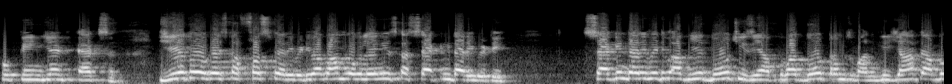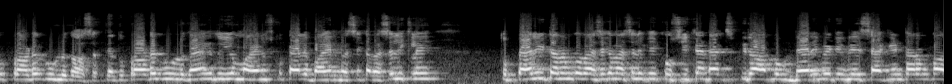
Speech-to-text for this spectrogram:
cotangent x ये तो हो गया इसका फ़र्स्ट डेरिवेटिव अब हम लोग लेंगे इसका सेकंड डेरिवेटिव सेकंड डेरिवेटिव अब ये दो चीज़ें आपके पास दो टर्म्स बन गई। यहाँ पे आप लोग प्रोडक्ट रूल लगा सकते हैं। तो प्रोडक्ट रूल लगाएँगे तो ये माइनस को पहले बाहर वैसे का वैसे लिख लें। तो पहली टर्म को वैसे का वैसे लिखे कोसिकेंट एक्स फिर आप लोग डेरिवेटिव ले सेकंड टर्म का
